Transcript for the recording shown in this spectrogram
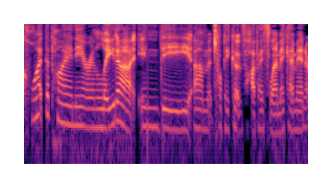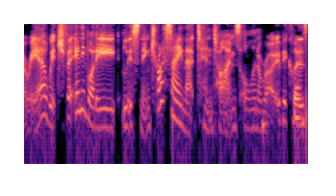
quite the pioneer and leader in the um, topic of hypothalamic amenorrhea, which for anybody listening, try saying that 10 times all in a row because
